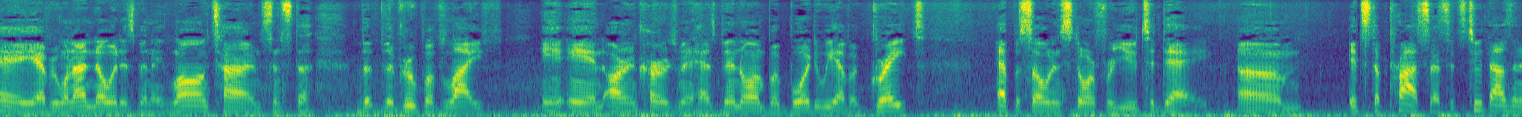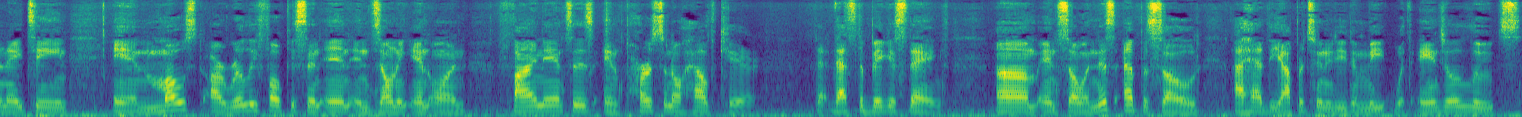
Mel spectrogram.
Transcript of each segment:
Hey everyone, I know it has been a long time since the the, the group of life and, and, our encouragement has been on, but boy, do we have a great episode in store for you today. Um, it's the process. It's 2018, and most are really focusing in and zoning in on finances and personal health care. That, that's the biggest thing. Um, and so in this episode, I had the opportunity to meet with Angela Lutz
